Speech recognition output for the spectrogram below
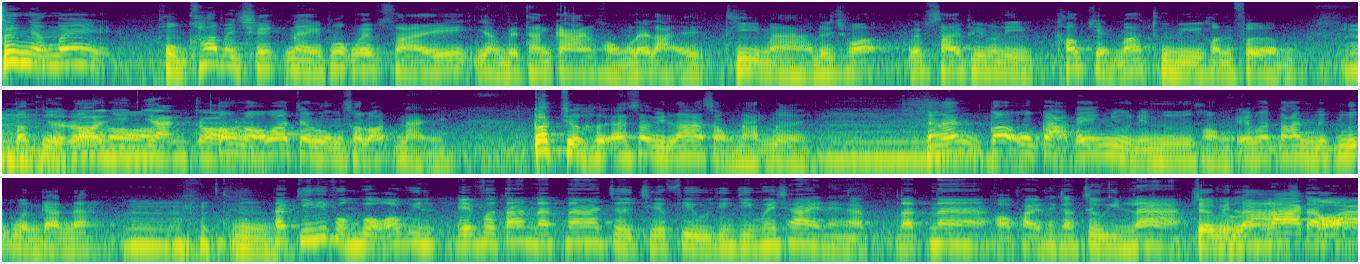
ซึ่งยังไม่ผมเข้าไปเช็คในพวกเว็บไซต์อย่างเป็นทางการของหลาย ๆ ที่มาโดยเฉพาะเว็บไซต์พรีเมียร์ลีกเขาเขียนว่า to be confirm อืมก็คือเดี๋ยวรอต้องยืนยันก่อน ต้องรอว่าจะลงสล็อตไหน ก็เจอแอสตันวิลล่าสองนัดเลย ดังนั้นก็โอกาสก็ยังอยู่ในมือของเอเวอร์ตันลึก ๆ เหมือนกันนะ อืมอืม ตะกี้ที่ผมบอกว่าวินเอเวอร์ตันนัดหน้าเจอเชฟฟิลด์จริง ๆ ไม่ใช่นะครับ นัดหน้าขออภัยนะครับเจอวินล่าเจอวิลล่า แต่ว่า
